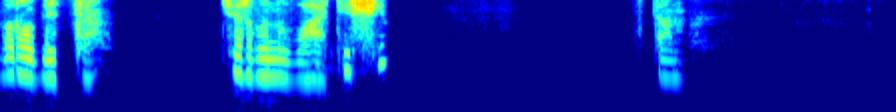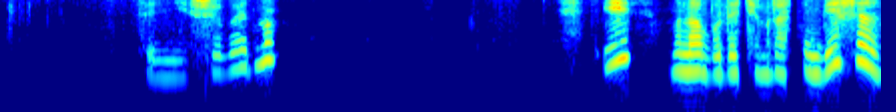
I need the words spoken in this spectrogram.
робляться червонуватіші. Ось Там сильніше видно. І вона буде чим раз тим більше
